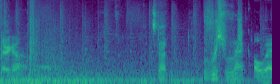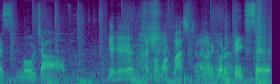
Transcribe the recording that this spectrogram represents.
There we go. Oh. It's not reverse reverse. Mac OS Mojave. Here, here, here. I put more flasks in I the- gotta go to the- Big Sur.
